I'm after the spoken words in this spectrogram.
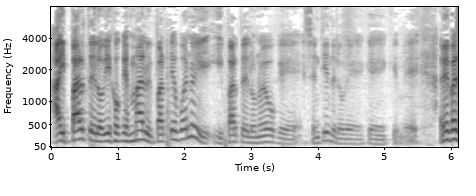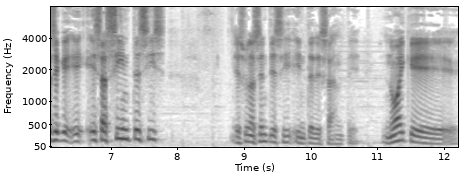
hay parte de lo viejo que es malo y parte es bueno y, parte de lo nuevo que se entiende lo que, a mí me parece que eh, esa síntesis es una síntesis interesante. No hay que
